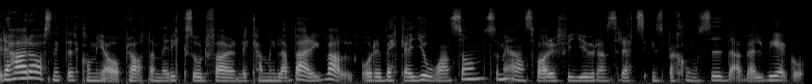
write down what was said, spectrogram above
I det här avsnittet kommer jag att prata med riksordförande Camilla Bergvall och Rebecka Johansson som är ansvarig för Djurens Rätts inspirationssida Velvego.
